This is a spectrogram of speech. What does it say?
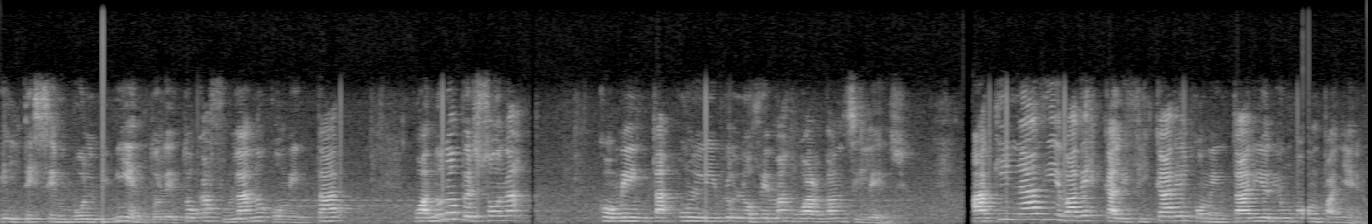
el desenvolvimiento. Le toca a fulano comentar. Cuando una persona comenta un libro, los demás guardan silencio. Aquí nadie va a descalificar el comentario de un compañero.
